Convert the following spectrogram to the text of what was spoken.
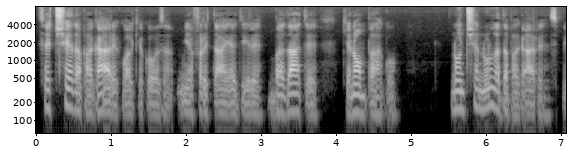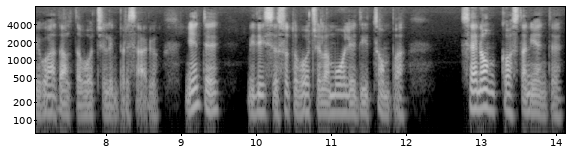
Se c'è da pagare qualche cosa, mi affrettai a dire badate che non pago. Non c'è nulla da pagare, spiegò ad alta voce l'impresario. Niente? mi disse sottovoce la moglie di Zompa. Se non costa niente,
